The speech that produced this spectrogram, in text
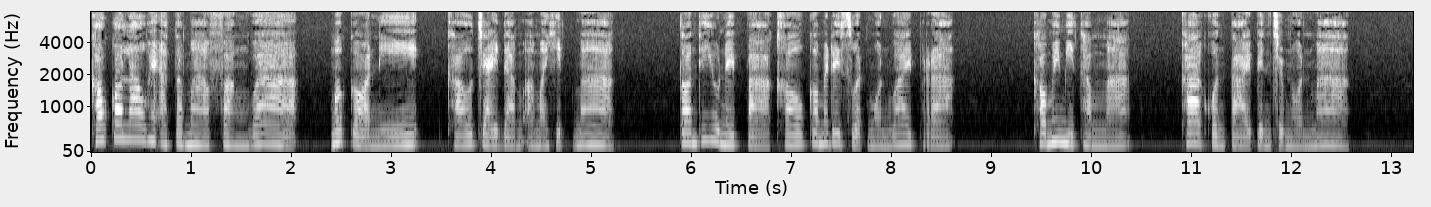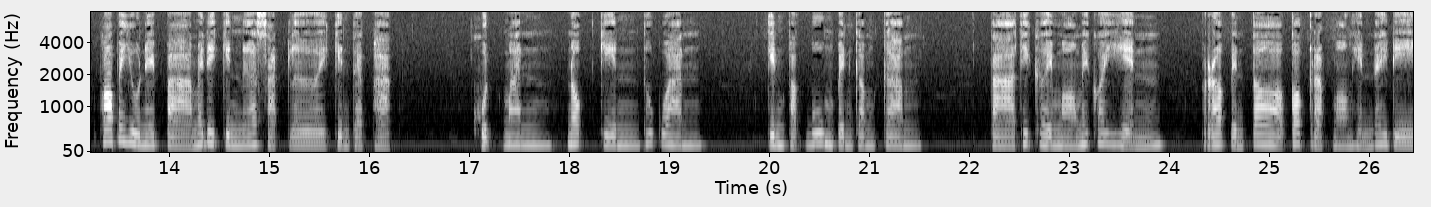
เขาก็เล่าให้อัตมาฟังว่า เมื่อก่อนนี้เขาใจดำอมหิตมาก ตอนที่อยู่ในป่าเขาก็ไม่ได้สวดมนต์ไหว้พระ เขาไม่มีธรรมะฆ่าคนตายเป็นจำนวนมาก พอไปอยู่ในป่าไม่ได้กินเนื้อสัตว์เลย กินแต่ผัก ขุดมัน นกกิน ทุกวัน กินผักบุ้งเป็นกำกำตาที่เคยมองไม่ค่อยเห็น เพราะเป็นต้อก็กลับมองเห็นได้ดี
